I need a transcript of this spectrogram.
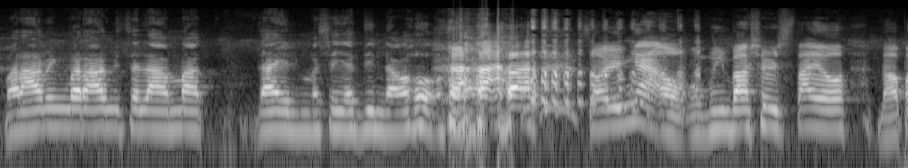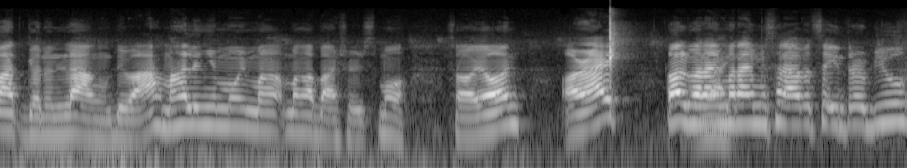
maraming maraming salamat dahil masaya din ako. so yun nga, oh, kung may bashers tayo, dapat ganun lang, di ba? Mahalin niyo mo yung mga, mga bashers mo. So yun, alright? Tol, maraming maraming salamat sa interview.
